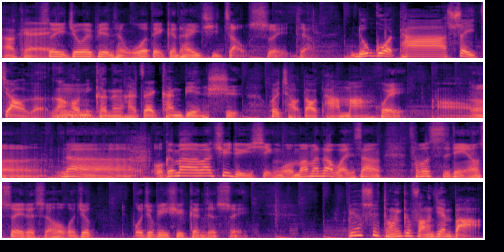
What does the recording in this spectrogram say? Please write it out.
，OK，所以就会变成我得跟她一起早睡这样。如果她睡觉了，然后你可能还在看电视，会吵到她吗？会。哦，嗯，那我跟妈妈去旅行，我妈妈到晚上差不多十点要睡的时候，我就我就必须跟着睡，不要睡同一个房间吧？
